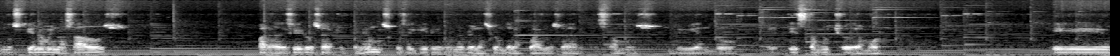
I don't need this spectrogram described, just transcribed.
nos tiene amenazados para decir, o sea, que tenemos que seguir en una relación de la cual, o sea, estamos viviendo, eh, dista mucho de amor. Eh,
